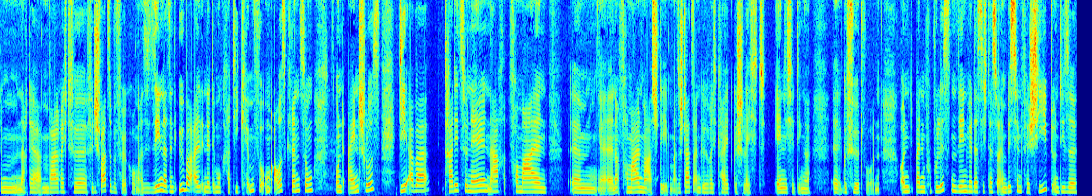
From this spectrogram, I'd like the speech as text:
nach dem Wahlrecht für, für die schwarze Bevölkerung. Also Sie sehen, da sind überall in der Demokratie Kämpfe um Ausgrenzung und Einschluss, die aber traditionell nach formalen ähm, äh, nach formalen Maßstäben, also Staatsangehörigkeit, Geschlecht, ähnliche Dinge äh, geführt wurden. Und bei den Populisten sehen wir, dass sich das so ein bisschen verschiebt und diese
